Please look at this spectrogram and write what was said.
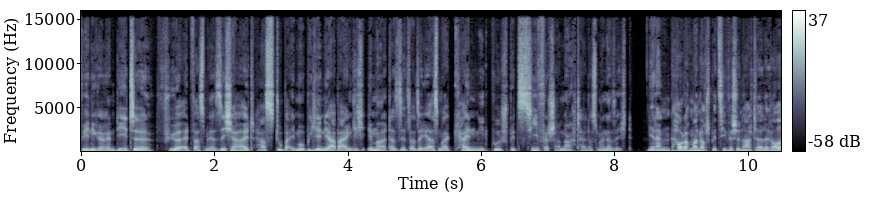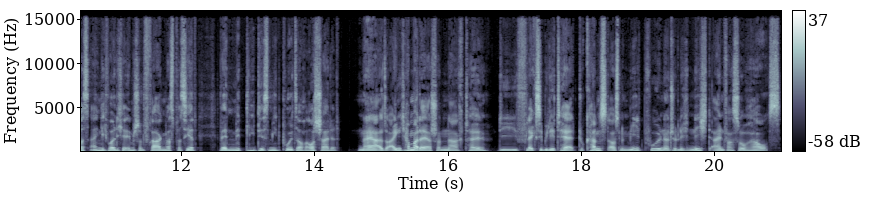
weniger Rendite für etwas mehr Sicherheit hast du bei Immobilien ja aber eigentlich immer. Das ist jetzt also erstmal kein Mietpool-spezifischer Nachteil aus meiner Sicht. Ja, dann hau doch mal noch spezifische Nachteile raus. Eigentlich wollte ich ja eben schon fragen, was passiert, wenn ein Mitglied des Mietpools auch ausscheidet. Naja, also eigentlich haben wir da ja schon einen Nachteil, die Flexibilität. Du kannst aus einem Mietpool natürlich nicht einfach so raus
